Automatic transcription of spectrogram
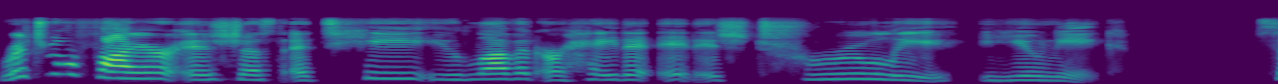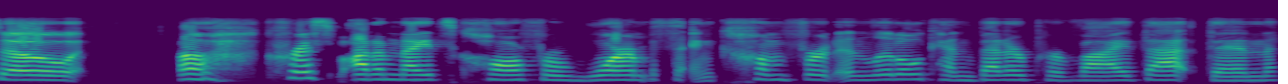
Ritual Fire is just a tea. You love it or hate it. It is truly unique. So, Ugh, crisp autumn nights call for warmth and comfort, and little can better provide that than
